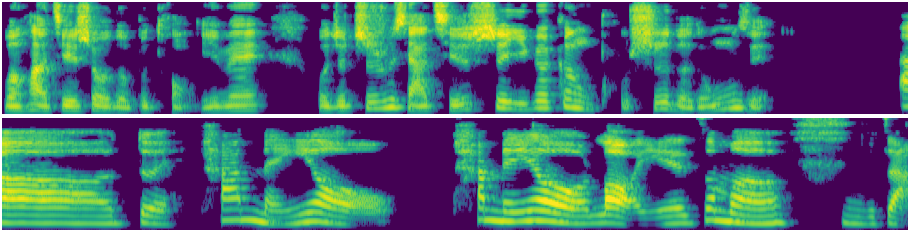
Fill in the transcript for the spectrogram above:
文化接受的不同，因为我觉得蜘蛛侠其实是一个更普世的东西。啊，对，它没有它没有老爷这么复杂，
